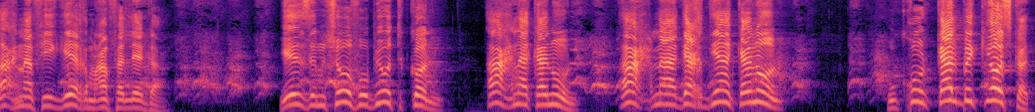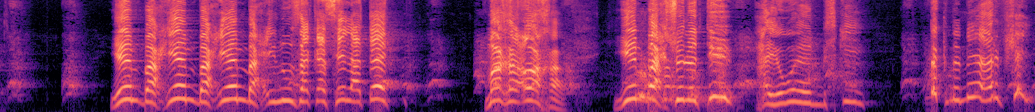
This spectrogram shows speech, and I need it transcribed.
إحنا في غير مع فلاقة يلزم نشوفوا بيوت الكل. إحنا قانون إحنا جارديان قانون وقول كلبك يسكت ينبح ينبح ينبح. ينوزا كاسي لا تيت. مرة أخرى. ينبح je le tue. حيوان مسكين. بكمة ما يعرف شيء.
